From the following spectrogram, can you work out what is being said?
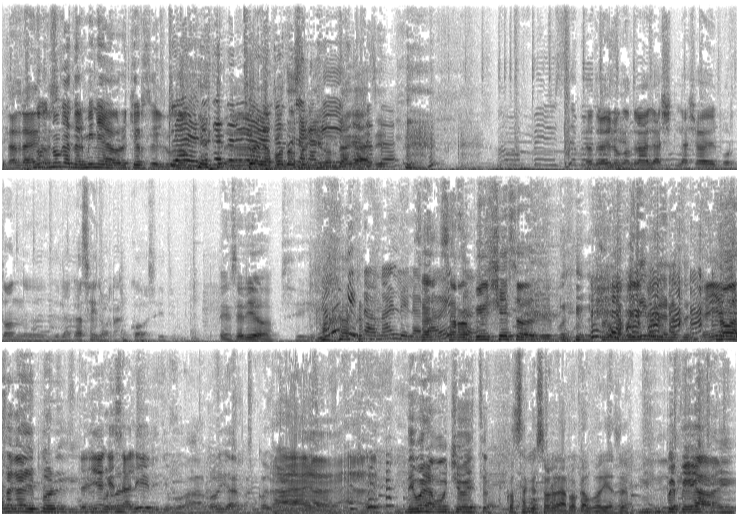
La otra vez nunca termina de abrocharse el botón. Claro, nunca de la camisa, otra vez no encontraba la, la llave del portón de, de la casa y lo arrancó así, tipo. ¿En serio? Sí. ¿Sabes que está mal de la Se, cabeza? se rompió el yeso de, con la película. No, Tenía no va a sacar el por, Tenía el que salir y tipo agarró y arrancó el Ah, ah, ah, demora mucho esto. Cosas que solo La Roca podría hacer. Un PPA ahí.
